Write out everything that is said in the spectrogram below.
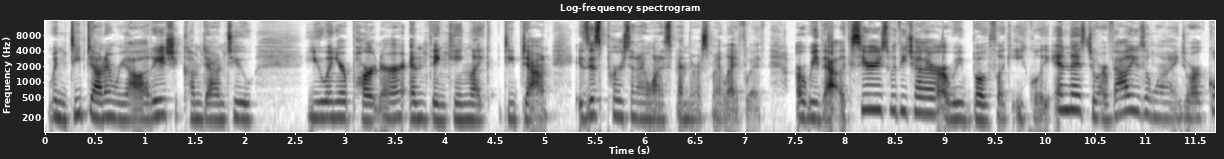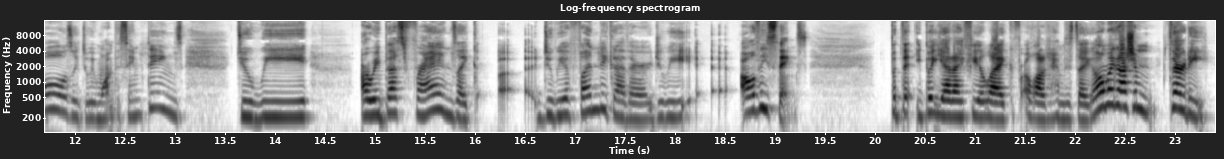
when deep down in reality, it should come down to you and your partner and thinking like deep down, is this person I want to spend the rest of my life with? Are we that like serious with each other? Are we both like equally in this? Do our values align? Do our goals like do we want the same things? Do we are we best friends? Like uh, do we have fun together? Do we all these things? But the, but yet I feel like a lot of times it's like, oh my gosh, I'm 30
